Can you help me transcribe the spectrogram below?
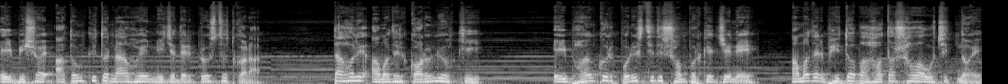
এই বিষয়ে আতঙ্কিত না হয়ে নিজেদের প্রস্তুত করা। তাহলে আমাদের করণীয় কি? এই ভয়ঙ্কর পরিস্থিতি সম্পর্কে জেনে আমাদের ভীত বা হতাশ হওয়া উচিত নয়,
